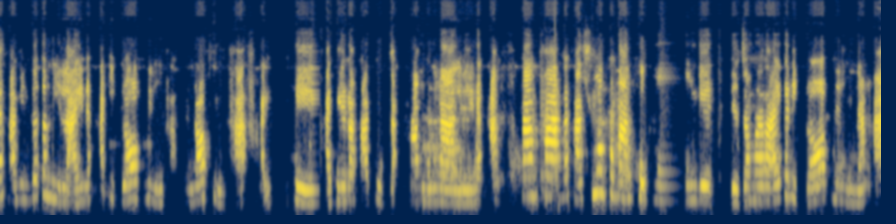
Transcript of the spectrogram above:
นะคะมินก็จะมีไลฟ์นะคะ อีกรอบหนึ่งค่ะ เป็นรอบสินค้าขายเทขายเทราคาถูกจากทางโรงงานเลยนะคะห้ามพลาดนะคะ ช่วงประมาณหกโมงเย็นเดี๋ยวจะมาไลฟ์กันอีกรอบหนึ่งนะคะ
